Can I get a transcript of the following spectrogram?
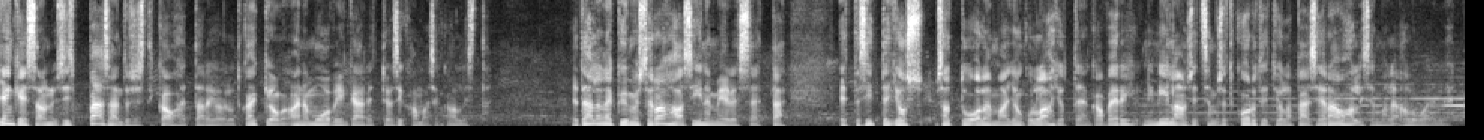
Jenkeissä on siis pääsääntöisesti kauheat tarjoilut. Kaikki on aina muoviin kääritty ja sikamaisen kallista. Ja täällä näkyy myös se rahaa siinä mielessä, että, että sitten jos sattuu olemaan jonkun lahjoittajan kaveri, niin niillä on sitten semmoiset kortit, joilla pääsee rauhallisemmalle alueelle.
